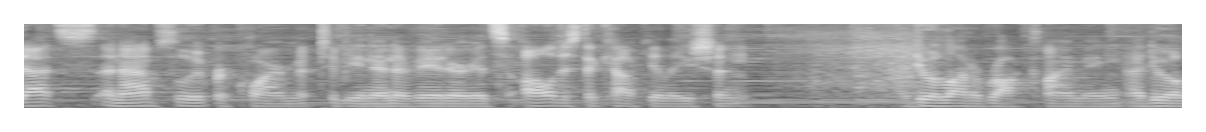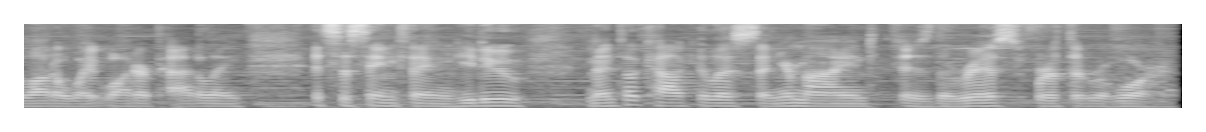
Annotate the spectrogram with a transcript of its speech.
That's an absolute requirement to be an innovator. It's all just a calculation. I do a lot of rock climbing. I do a lot of whitewater paddling. It's the same thing. You do mental calculus in your mind. Is the risk worth the reward?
